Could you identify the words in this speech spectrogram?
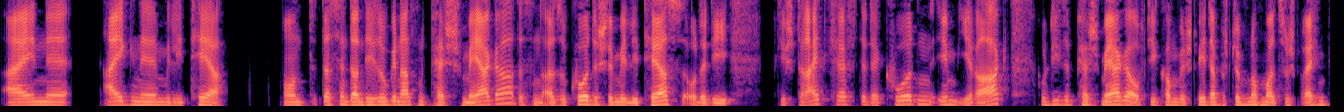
eine eigene Militär. Und das sind dann die sogenannten Peschmerga, das sind also kurdische Militärs oder die die Streitkräfte der Kurden im Irak. Und diese Peschmerga, auf die kommen wir später bestimmt nochmal zu sprechen,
